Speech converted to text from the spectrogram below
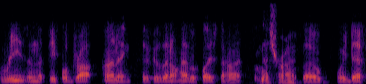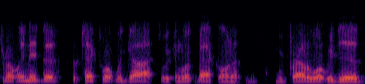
reason that people drop hunting is because they don't have a place to hunt. That's right. So we definitely need to protect what we got so we can look back on it and be proud of what we did.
